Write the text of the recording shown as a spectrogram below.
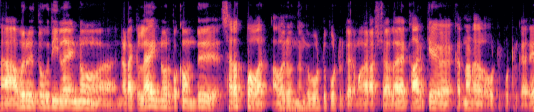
அஹ், அவர் தொகுதியில இன்னும் நடக்கல. இன்னொரு பக்கம் வந்து சரத்பவார் அவர் வந்து அங்க ஓட்டு போட்டிருக்காரு மகாராஷ்டிரால. கார்கே கர்நாடகால ஓட்டு போட்டிருக்காரு.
